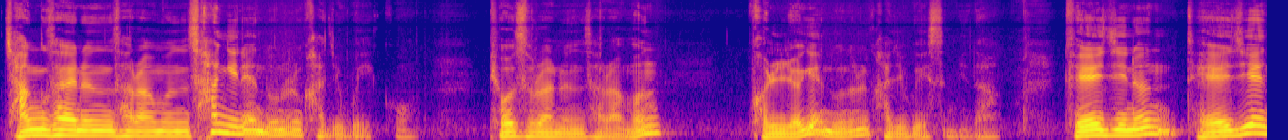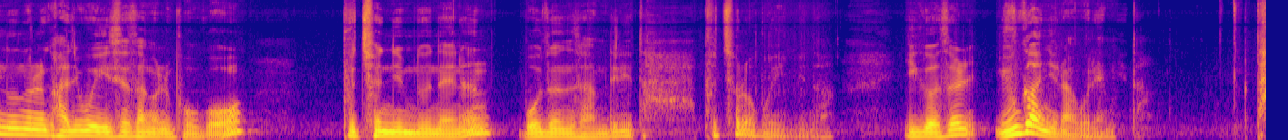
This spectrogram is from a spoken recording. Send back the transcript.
장사하는 사람은 상인의 눈을 가지고 있고 벼슬하는 사람은 권력의 눈을 가지고 있습니다. 돼지는 돼지의 눈을 가지고 이 세상을 보고 부처님 눈에는 모든 사람들이 다 부처로 보입니다. 이것을 육안이라고 합니다. 다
